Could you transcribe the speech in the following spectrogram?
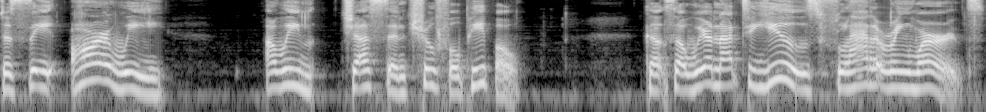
to see, are we, are we just and truthful people? So we're not to use flattering words.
